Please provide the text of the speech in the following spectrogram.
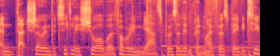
And that show in particular, sure, was probably, yeah, I suppose a little bit my first baby too.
